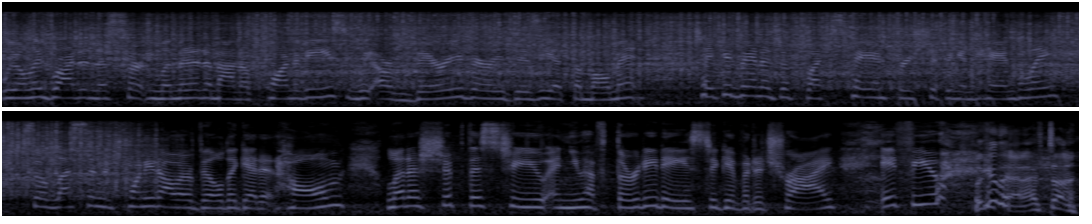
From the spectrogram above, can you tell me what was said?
We only brought in a certain limited amount of quantities. We are very, very busy at the moment. Take advantage of FlexPay and free shipping and handling. So less than a $20 bill to get it home. Let us ship this to you and you have 30 days to give it a try. If you Look at that. I've done,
